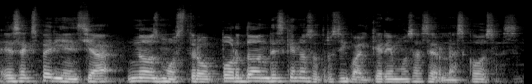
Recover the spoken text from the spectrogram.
Esa experiencia nos mostró por dónde es que nosotros igual queremos hacer las cosas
